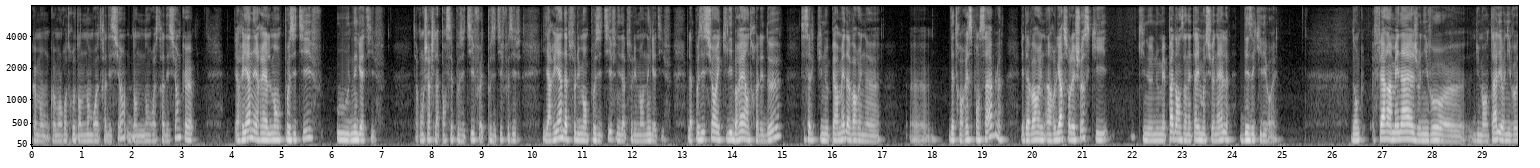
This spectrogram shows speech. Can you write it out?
comme, on, comme on le retrouve dans de nombreuses traditions, dans de nombreuses traditions, que rien n'est réellement positif ou négatif. C'est-à-dire qu'on cherche la pensée positive, il faut être positif, positif. Il n'y a rien d'absolument positif ni d'absolument négatif. La position équilibrée entre les deux, c'est celle qui nous permet d'avoir une, euh, d'être responsable et d'avoir un regard sur les choses qui, qui ne nous met pas dans un état émotionnel déséquilibré. Donc faire un ménage au niveau du mental et, au niveau,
